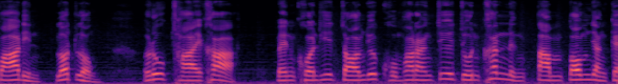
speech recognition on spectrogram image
ฟ้าดินลดลง ลูกชายข้า เป็นคนที่จอมยุทธขุมพลังจื้อจุนขั้นหนึ่งต่ำตมอย่างแก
